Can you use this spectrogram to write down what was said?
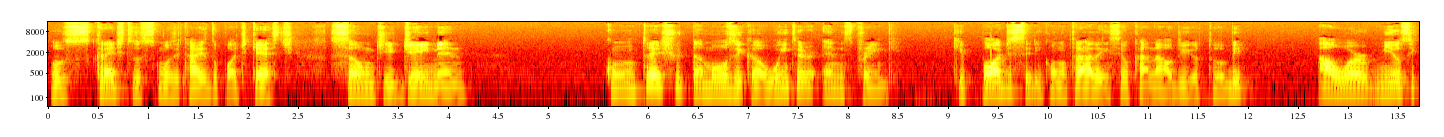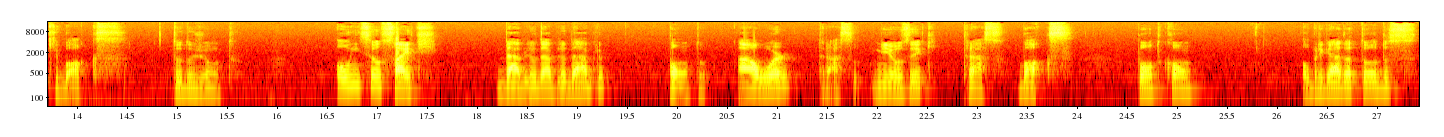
Os créditos musicais do podcast são de J-Man, com um trecho da música Winter and Spring que pode ser encontrada em seu canal do YouTube, Our Music Box, tudo junto, ou em seu site www.our-music-box.com. Obrigado a todos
